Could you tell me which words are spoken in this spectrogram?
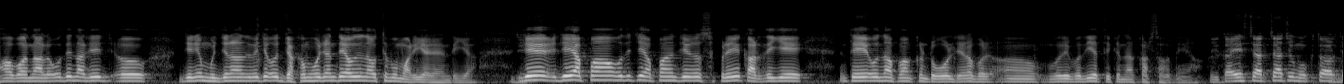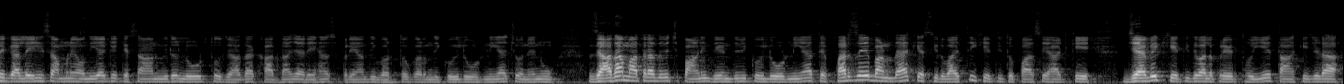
ਹਵਾ ਨਾਲ ਉਹਦੇ ਨਾਲ ਜੇ ਜਿਹੜੀਆਂ ਮੁੰਜਰਾਂ ਦੇ ਵਿੱਚ ਉਹ ਜ਼ਖਮ ਹੋ ਜਾਂਦੇ ਆ ਉਹਦੇ ਨਾਲ ਉੱਥੇ ਬਿਮਾਰੀ ਆ ਜਾਂਦੀ ਆ। ਜੇ। ਜੇ ਆਪਾਂ ਉਹਦੇ 'ਚ ਆਪਾਂ ਜੇ ਸਪਰੇਅ ਕਰ ਦਈਏ ਤੇ ਉਹਨਾਂ ਆਪਾਂ ਕੰਟਰੋਲ ਜਿਹੜਾ ਬ- ਬੜੇ ਵਧੀਆ ਤਰੀਕੇ ਨਾਲ ਕਰ ਸਕਦੇ ਹਾਂ। ਜੀ, ਤਾਂ ਇਸ ਚਰਚਾ 'ਚ ਮੁੱਖ ਤੌਰ ਤੇ ਗੱਲ ਇਹੀ ਸਾਹਮਣੇ ਆਉਂਦੀ ਹੈ ਕਿ ਕਿਸਾਨ ਵੀਰੋ, ਲੋੜ ਤੋਂ ਜ਼ਿਆਦਾ ਖਾਦਾਂ ਜਾਂ ਰੇਹਾਂ ਸਪਰੇਆਂ ਦੀ ਵਰਤੋਂ ਕਰਨ ਦੀ ਕੋਈ ਲੋੜ ਨਹੀਂ ਹੈ। ਝੋਨੇ ਨੂੰ ਜ਼ਿਆਦਾ ਮਾਤਰਾ ਦੇ ਵਿੱਚ ਪਾਣੀ ਦੇਣ ਦੀ ਵੀ ਕੋਈ ਲੋੜ ਨਹੀਂ ਹੈ ਤੇ ਫਰਜ਼ ਇਹ ਬਣਦਾ ਹੈ ਕਿ ਅਸੀਂ ਰਵਾਇਤੀ ਖੇਤੀ ਤੋਂ ਪਾਸੇ ਹਟ ਕੇ ਜੈਵਿਕ ਖੇਤੀ ਦੇ ਵੱਲ ਪ੍ਰੇਰਿਤ ਹੋਈਏ ਤਾਂ ਕਿ ਜਿਹੜਾ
